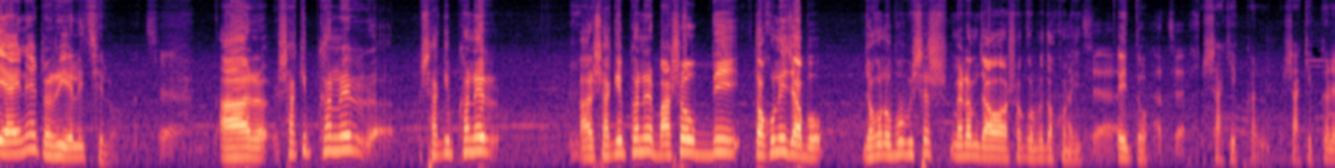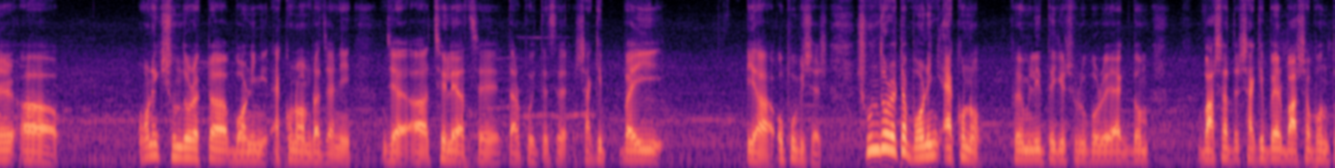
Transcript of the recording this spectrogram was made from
এআই না এটা রিয়েলি ছিল। আচ্ছা। আর শাকিব খানের শাকিব খানের আর শাকিব খানের বাসা অবধি তখনই যাব যখন অপু বিশ্বাস ম্যাডাম যাওয়া আসা করবে তখনই। আচ্ছা। এই তো। আচ্ছা। শাকিব খান সাকিব খানের আহ, অনেক সুন্দর একটা বর্নিং এখনও আমরা জানি যে ছেলে আছে তারপর হইতেছে সাকিব ভাই ইয়া অপু বিশ্বাস। সুন্দর একটা বর্নিং এখনও ফ্যামিলি থেকে শুরু করে একদম বাসাতে সাকিব ভাইয়ের বাসা পর্যন্ত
